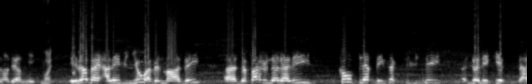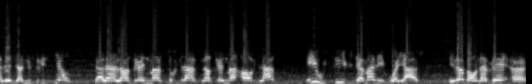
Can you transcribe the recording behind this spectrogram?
l'an dernier. Ouais. Et là, ben, Alain Vigneault avait demandé de faire une analyse complète des activités de l'équipe. Ça allait de la nutrition, ça allait à l'entraînement sur glace, l'entraînement hors glace, et aussi, évidemment, les voyages. Et là, ben, on avait euh,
